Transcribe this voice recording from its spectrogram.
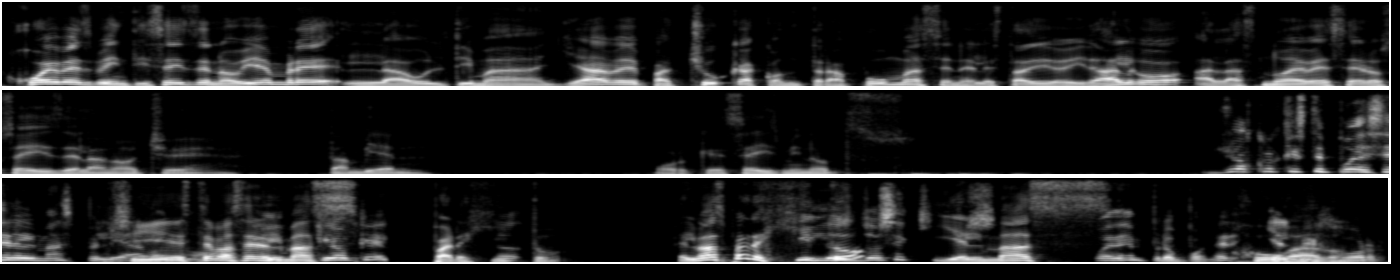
jueves 26 de noviembre, la última llave, Pachuca contra Pumas en el Estadio Hidalgo a las 9.06 de la noche. También. Porque 6 minutos. Yo creo que este puede ser el más peleado. Sí, ¿no? este va a ser Y el más Creo que parejito. El más y parejito los dos y el equipos más, pueden proponer y el jugado. mejor.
